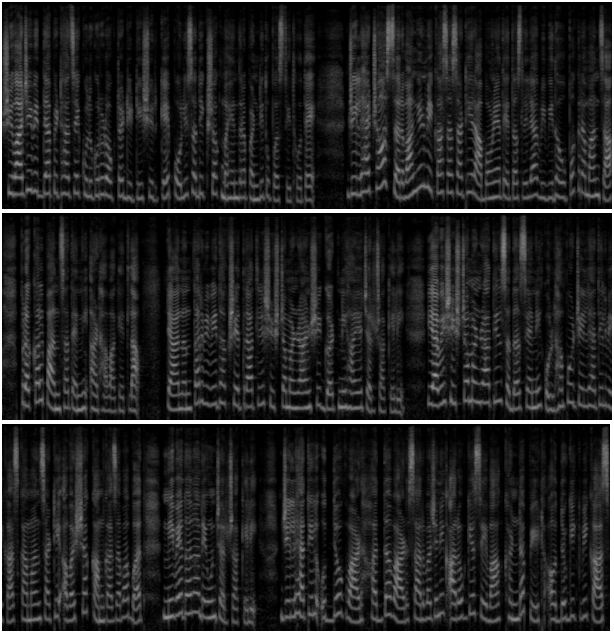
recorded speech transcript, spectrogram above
शिवाजी विद्यापीठाचे कुलगुरू doctor D T Shirke police अधीक्षक महेंद्र पंडित उपस्थित होते. जिल्ह्याच्या सर्वांगीण विकासासाठी राबवण्यात येत असलेल्या विविध उपक्रमांचा प्रकल्पांचा त्यांनी आढावा घेतला. त्यानंतर विविध क्षेत्रातील शिष्टमंडळांशी गटनिहाय चर्चा केली. यावेळी शिष्टमंडळातील सदस्यांनी कोल्हापूर जिल्ह्यातील विकास कामांसाठी आवश्यक कामकाजाबाबत निवेदनं देऊन चर्चा केली. जिल्ह्यातील उद्योगवाढ हद्दवाढ सार्वजनिक आरोग्य सेवा खंडपीठ औद्योगिक विकास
